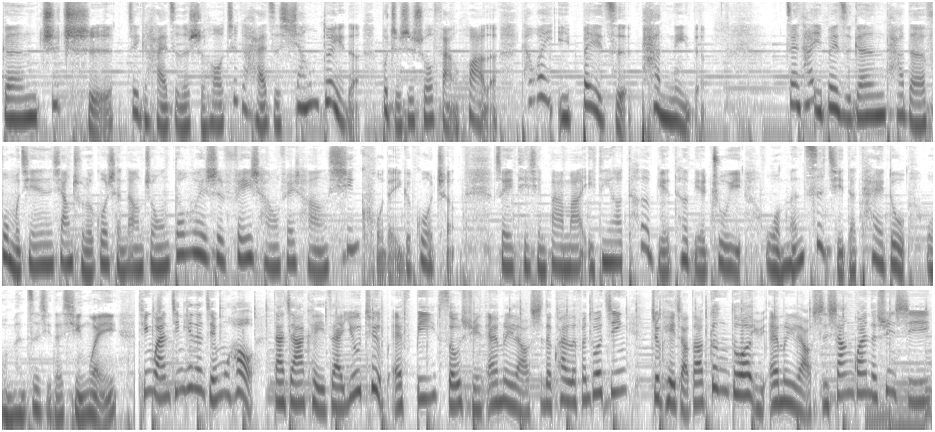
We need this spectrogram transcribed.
跟支持这个孩子的时候，这个孩子相对的不只是说反话了，他会一辈子叛逆的。在他一辈子跟他的父母亲相处的过程当中，都会是非常非常辛苦的一个过程，所以提醒爸妈一定要特别特别注意我们自己的态度，我们自己的行为。听完今天的节目后，大家可以在 YouTube、FB 搜寻 Emily 老师的快乐分多金，就可以找到更多与 Emily 老师相关的讯息。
